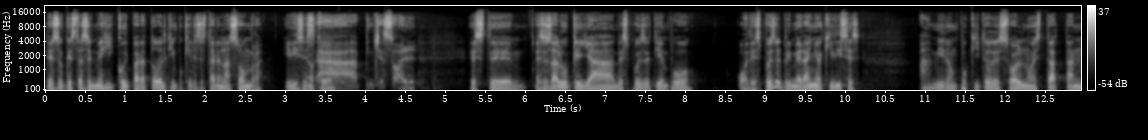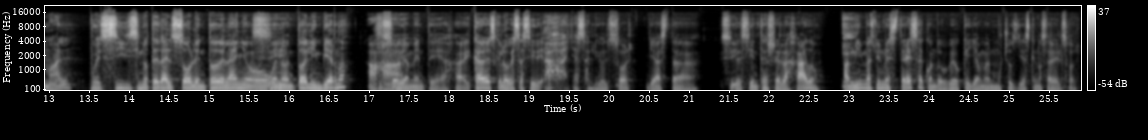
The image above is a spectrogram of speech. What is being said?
De eso que estás en México y para todo el tiempo quieres estar en la sombra. Y dices, ah, pinche sol. Este, eso es algo que ya después de tiempo, o después del primer año aquí dices, ah, mira, un poquito de sol no está tan mal. Pues sí, si no te da el sol en todo el año o bueno, en todo el invierno, pues Ajá. obviamente, ajá. Y cada vez que lo ves así de, ah, ya salió el sol, ya está, Sí, te sientes relajado. A mí más bien me estresa cuando veo que llaman muchos días que no sale el sol.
